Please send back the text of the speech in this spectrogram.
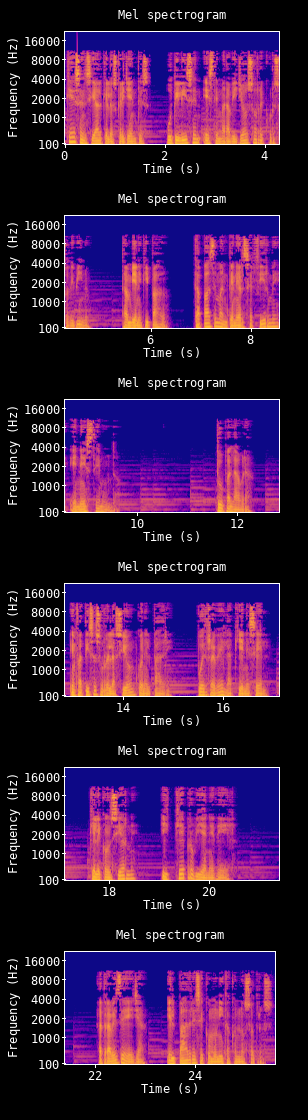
qué esencial que los creyentes utilicen este maravilloso recurso divino, tan bien equipado, capaz de mantenerse firme en este mundo. Tu palabra enfatiza su relación con el Padre, pues revela quién es Él, qué le concierne y qué proviene de Él. A través de ella, el Padre se comunica con nosotros.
